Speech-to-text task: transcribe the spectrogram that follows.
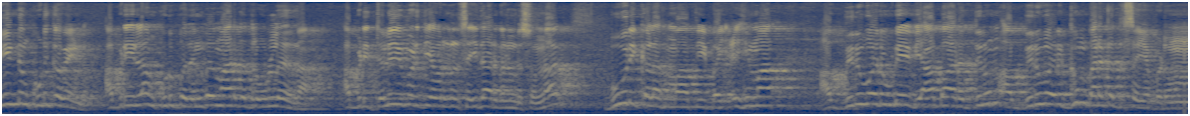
மீண்டும் கொடுக்க வேண்டும். அப்படியெல்லாம் கொடுப்பது என்பது மார்க்கத்தில் உள்ளது தான் அப்படி தெளிவுபடுத்தி அவர்கள் செய்தார்கள் என்று சொன்னால் பூரி கலகமாஃபி பைஹிமா அவ்விருவருடைய வியாபாரத்திலும் அவ்விருவருக்கும் பறக்கத்து செய்யப்படும்.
